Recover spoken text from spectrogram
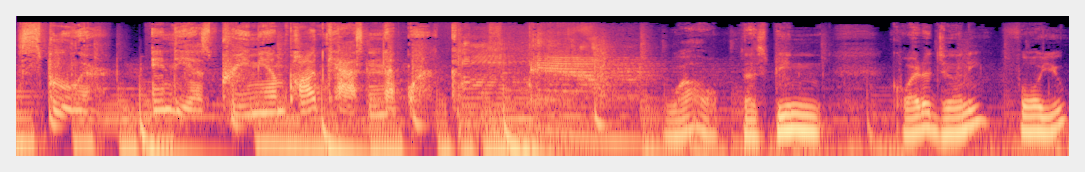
Spooler, India's premium podcast network. Wow. That's been quite a journey for you.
